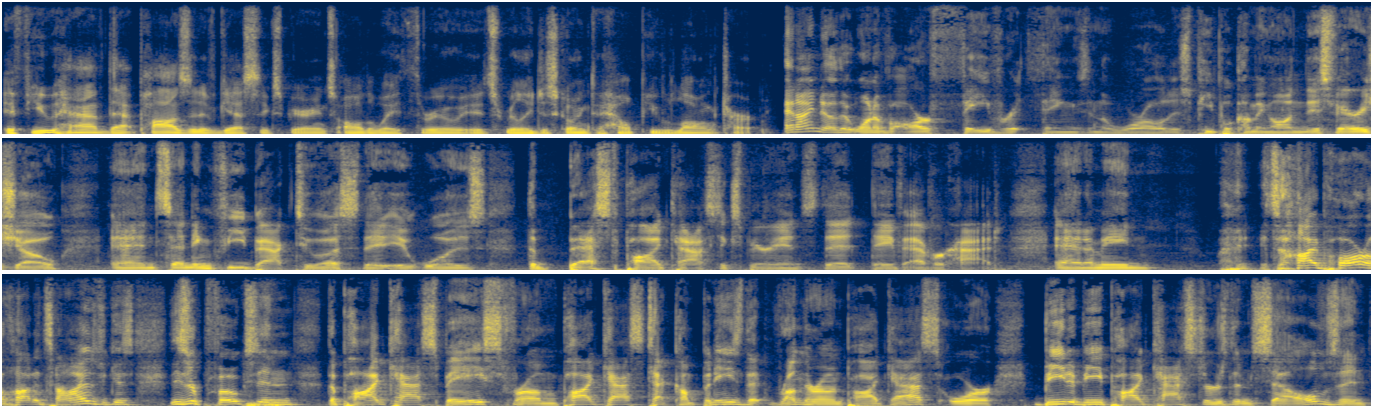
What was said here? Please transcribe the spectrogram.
if you have that positive guest experience all the way through, it's really just going to help you long term. And I know that one of our favorite things in the world is people coming on this very show and sending feedback to us that it was the best podcast experience that they've ever had. And I mean, it's a high bar a lot of times because these are folks in the podcast space from podcast tech companies that run their own podcasts or B2B podcasters themselves. And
